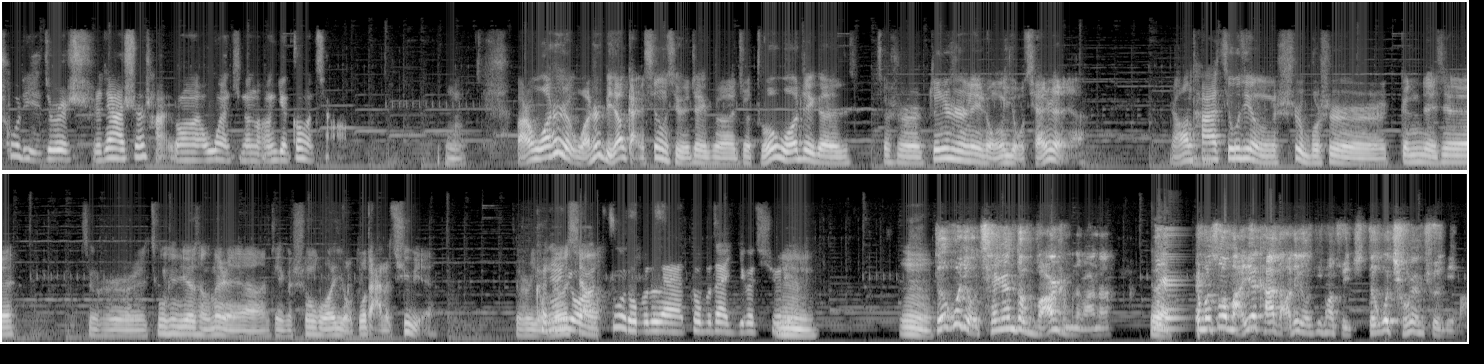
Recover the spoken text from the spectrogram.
处理就是实践生产中的问题的能力更强。嗯，反正我是我是比较感兴趣这个，就德国这个就是真是那种有钱人呀，然后他究竟是不是跟这些就是中薪阶层的人啊，这个生活有多大的区别？就是肯定有，住都不在都不在一个区里。嗯，德国有钱人都玩什么的玩呢？为什么说马约卡岛这种地方属于德国穷人去的地方？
